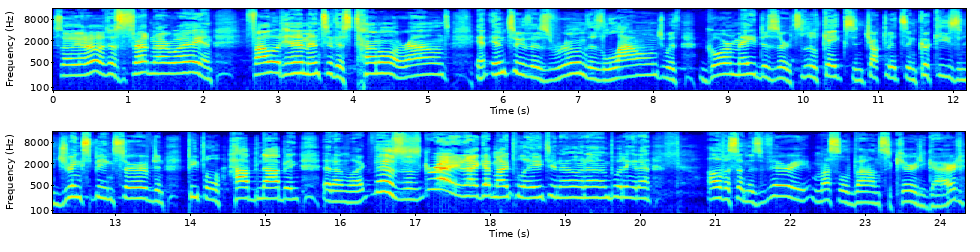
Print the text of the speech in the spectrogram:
So, you know, just strutting our way. And followed him into this tunnel around and into this room, this lounge with gourmet desserts, little cakes and chocolates and cookies and drinks being served and people hobnobbing. And I'm like, this is great. And I got my plate, you know, and I'm putting it on. All of a sudden, this very muscle bound security guard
